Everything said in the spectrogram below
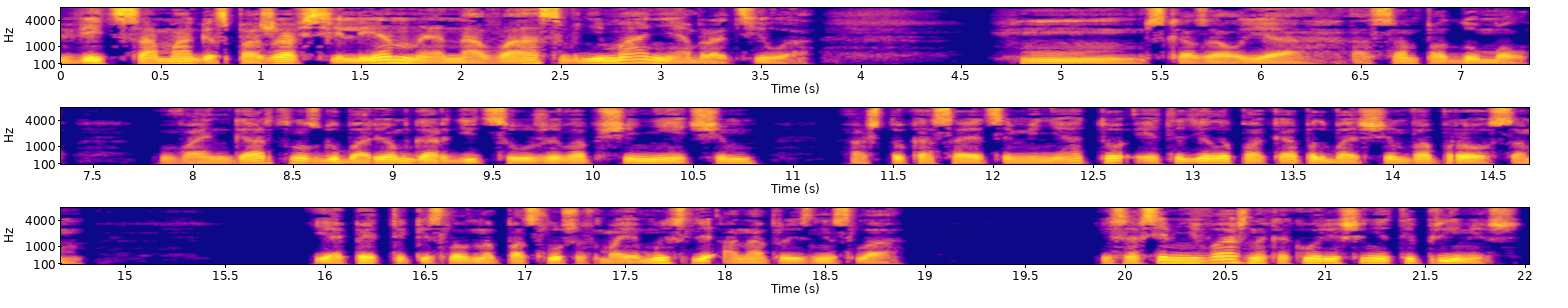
Ведь сама госпожа Вселенная на вас внимание обратила». «Хм», — сказал я, а сам подумал, Вайнгартену с Губарем гордиться уже вообще нечем, а что касается меня, то это дело пока под большим вопросом. И опять-таки, словно подслушав мои мысли, она произнесла. И совсем не важно, какое решение ты примешь.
